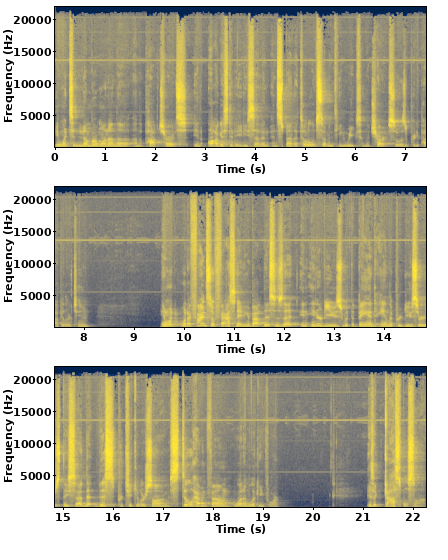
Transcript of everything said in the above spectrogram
It went to number one on the, on the pop charts in August of 87 and spent a total of 17 weeks on the charts. So it was a pretty popular tune. And what, what I find so fascinating about this is that in interviews with the band and the producers, they said that this particular song, Still Haven't Found What I'm Looking For, is a gospel song.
